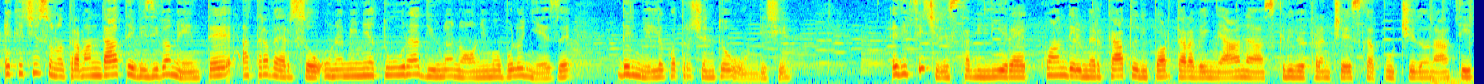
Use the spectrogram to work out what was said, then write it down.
e che ci sono tramandate visivamente attraverso una miniatura di un anonimo bolognese del 1411. È difficile stabilire quando il mercato di Porta Ravegnana, scrive Francesca Pucci Donati,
